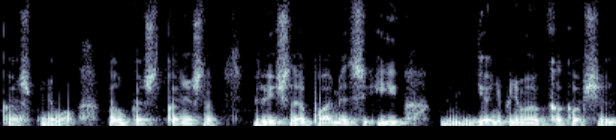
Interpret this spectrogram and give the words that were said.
конечно, понимал. Поэтому, конечно, конечно, вечная память. И я не понимаю, как вообще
